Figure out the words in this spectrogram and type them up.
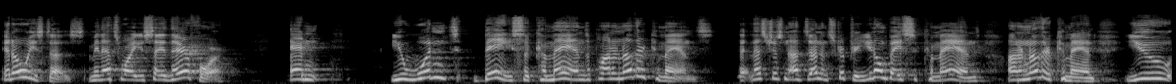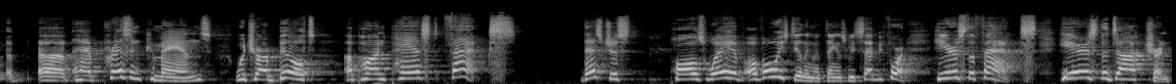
It always does. I mean, that's why you say therefore. And you wouldn't base a command upon another command. That's just not done in scripture. You don't base a command on another command. You uh, have present commands which are built upon past facts. That's just Paul's way of, of always dealing with things. We said before, here's the facts. Here's the doctrine.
